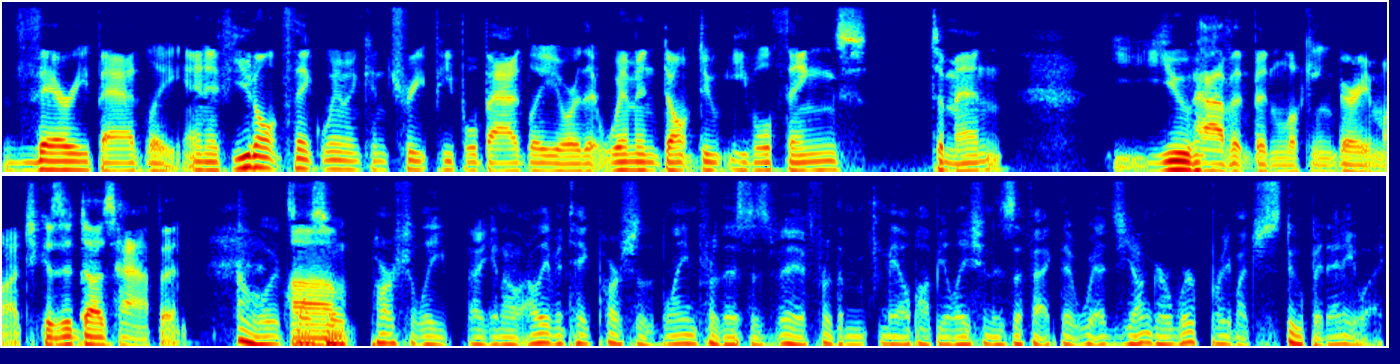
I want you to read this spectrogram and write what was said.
very badly. And if you don't think women can treat people badly or that women don't do evil things to men, you haven't been looking very much because it does happen. Oh, it's also Um, partially, uh, you know, I'll even take partial blame for this as uh, for the male population is the fact that as younger we're pretty much stupid anyway.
